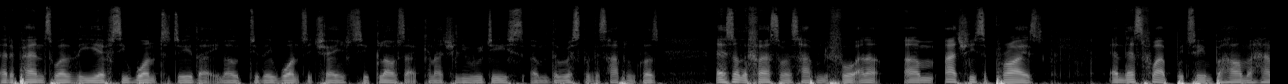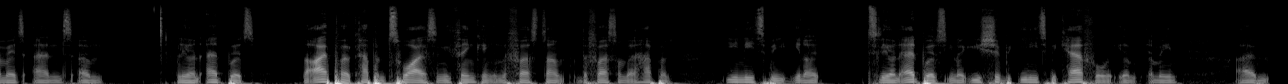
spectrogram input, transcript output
it depends whether the UFC want to do that. You know, do they want to change to gloves that can actually reduce um, the risk of this happening? Because it's not the first time it's happened before, and I, I'm actually surprised in this fight between Belal Muhammad and um, Leon Edwards the eye poke happened twice, and you're thinking in the first time, the first time that happened, you need to be, you know, to Leon Edwards, you know, you should be, you need to be careful. I mean, um,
